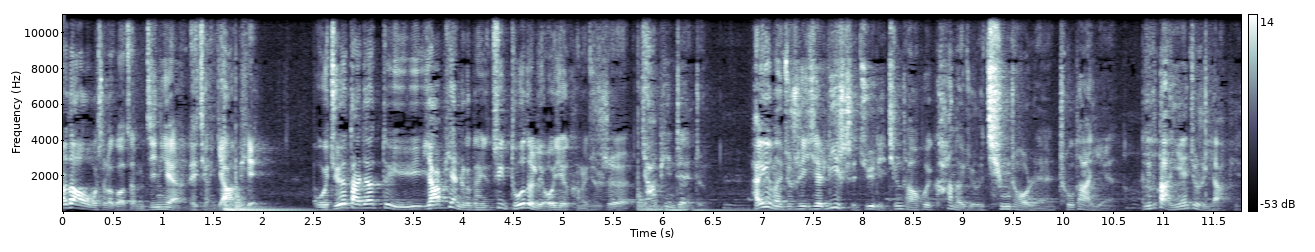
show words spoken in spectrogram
大家好，我是老高，咱们今天啊来讲鸦片。我觉得大家对于鸦片这个东西最多的了解，可能就是鸦片战争，还有呢就是一些历史剧里经常会看到，就是清朝人抽大烟，那个大烟就是鸦片。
